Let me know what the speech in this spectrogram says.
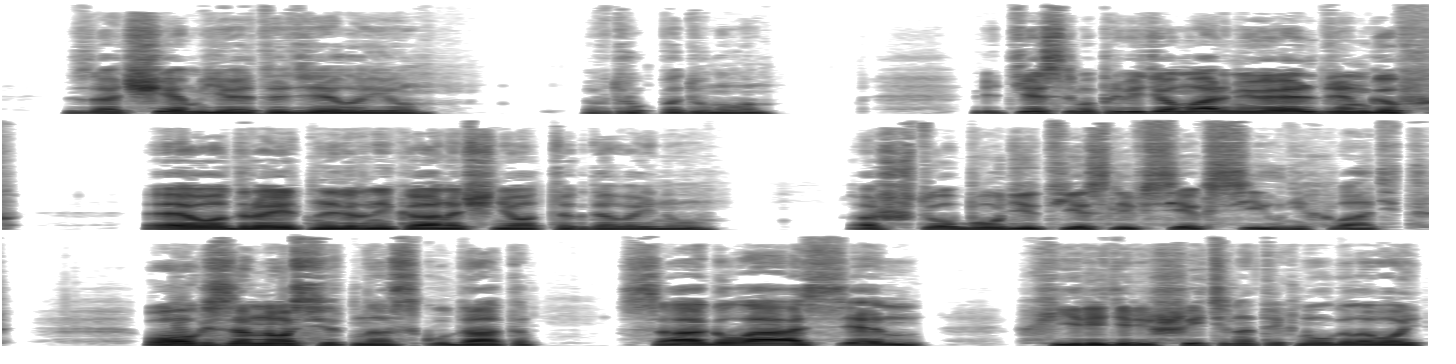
— Зачем я это делаю? — вдруг подумал он. — Ведь если мы приведем армию эльдрингов, Эодрейд наверняка начнет тогда войну. А что будет, если всех сил не хватит? Ох, заносит нас куда-то. Согласен. Хириди решительно тряхнул головой.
